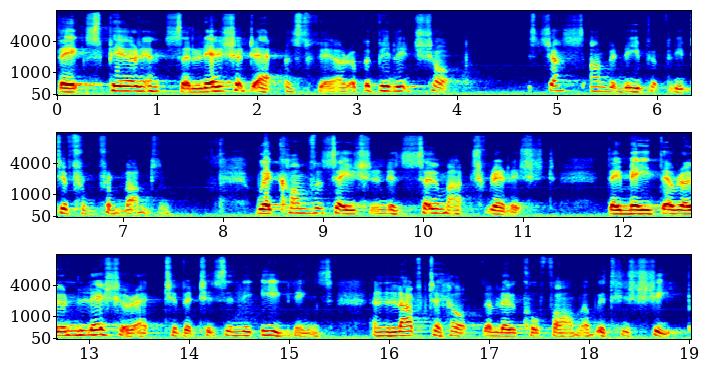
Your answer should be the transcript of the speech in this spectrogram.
They experienced the leisured atmosphere of a village shop. It's just unbelievably different from London, where conversation is so much relished. They made their own leisure activities in the evenings and loved to help the local farmer with his sheep.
